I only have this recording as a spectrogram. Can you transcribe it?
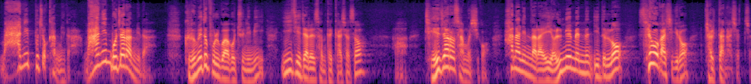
많이 부족합니다. 많이 모자랍니다. 그럼에도 불구하고 주님이 이 제자를 선택하셔서 아, 제자로 삼으시고 하나님 나라의 열매 맺는 이들로 세워가시기로 결단하셨죠.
